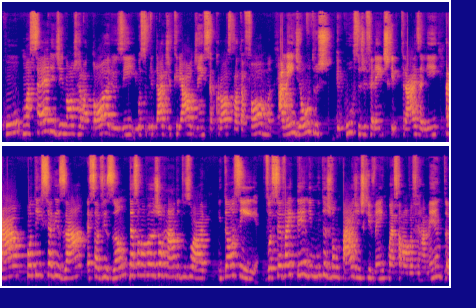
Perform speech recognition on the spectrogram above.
com uma série de novos relatórios e possibilidade de criar audiência cross-plataforma, além de outros recursos diferentes que ele traz ali, para potencializar essa visão dessa nova jornada do usuário. Então, assim, você vai ter ali muitas vantagens que vêm com essa nova ferramenta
